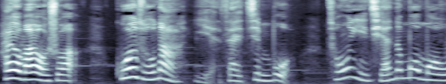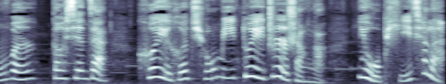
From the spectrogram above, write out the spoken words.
还有网友说，国足呢也在进步。从以前的默默无闻到现在可以和球迷对峙上了，有脾气了！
